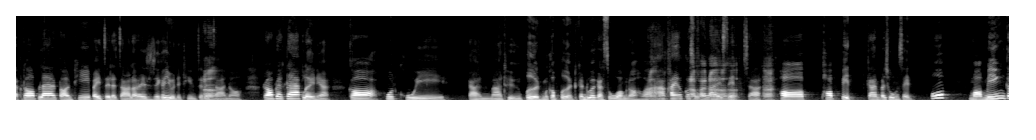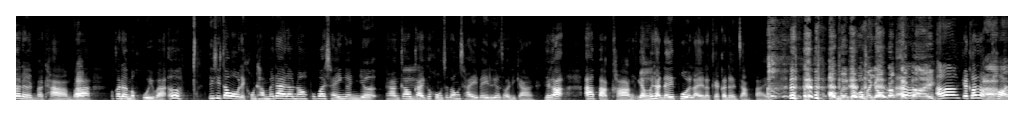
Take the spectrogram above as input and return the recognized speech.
กรอบแรกตอนที่ไปเจรจาแล้วดิฉันก็อยู่ในทีมเจรจาอ่าเนาะรอบแรก ๆเลยเนี่ยก็พูดคุยกันมาถึงเปิดมันก็เปิดกันด้วยกระทรวงเนาะว่าอะใครเอากระทรวงอะไรเสร็จจ้ะอ่าพอพอปิดการประชุมเสร็จปุ๊บหมอมิ้งก็เดินมาถามว่าครับก็เดินมาคุยว่า เออ ดิจิทัลวอลเล็ตคงทำไม่ได้แล้วเนาะเพราะว่าใช้เงินเยอะทางก้าวไกลอืมก็คงจะต้องใช้ไปเรื่องสวัสดิการฉันก็อ้าปากค้างยังไม่อ่าทันได้พูดอะไรแล้วแกก็เดินจากไปอ๋อเหมือนกับว่ามายอมรับไกลเออแกก็แบบอ่าถอด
